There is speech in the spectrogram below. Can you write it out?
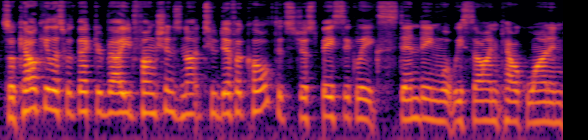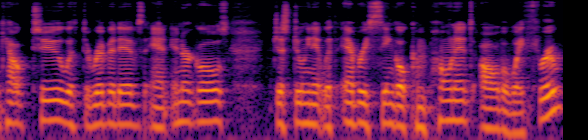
So calculus with vectored valued functions, not too difficult. It's just basically extending what we saw in Calc 1 and Calc 2 with derivatives and integrals, just doing it with every single component all the way through.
